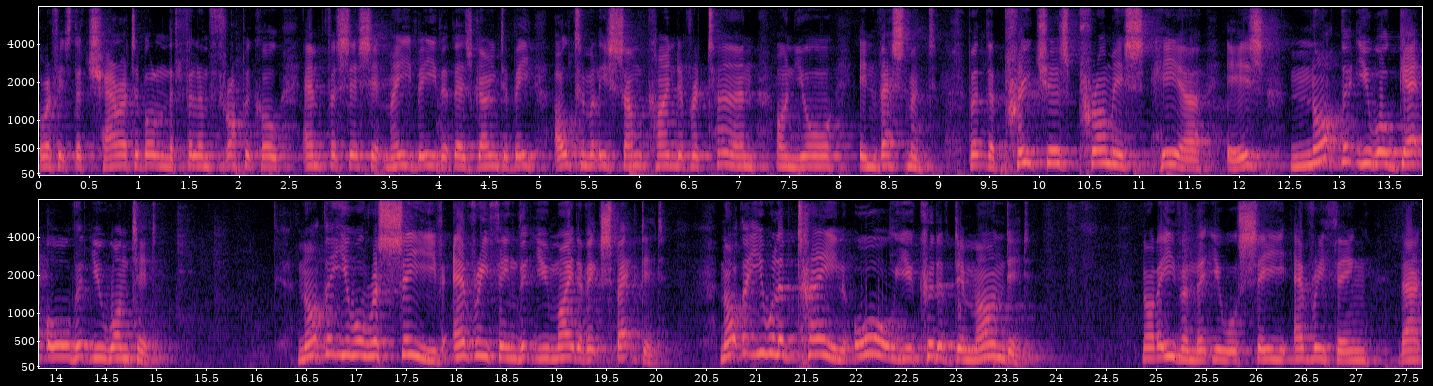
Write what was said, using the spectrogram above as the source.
Or if it's the charitable and the philanthropical emphasis, it may be that there's going to be ultimately some kind of return on your investment. But the preacher's promise here is not that you will get all that you wanted, not that you will receive everything that you might have expected, not that you will obtain all you could have demanded, not even that you will see everything that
